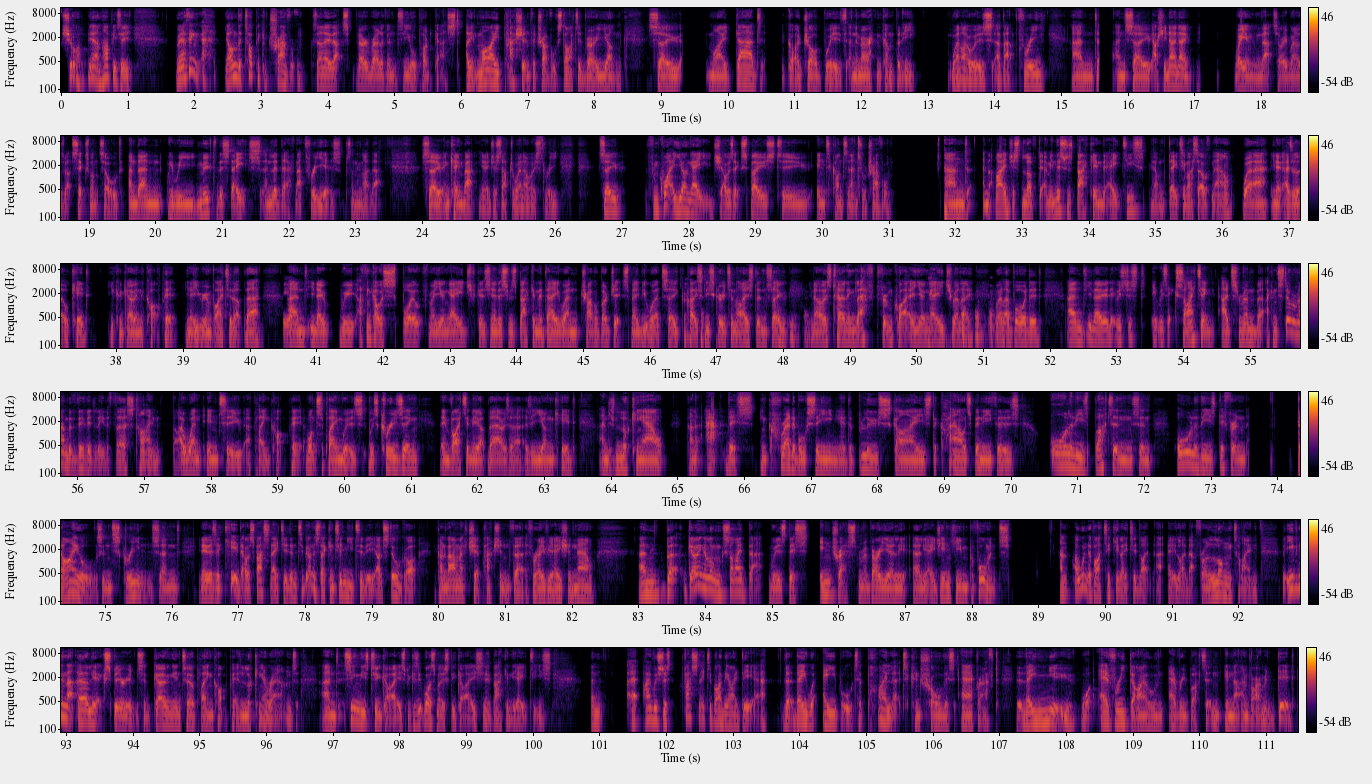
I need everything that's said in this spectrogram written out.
Sure. Yeah, I'm happy to. I mean, I think on the topic of travel, because I know that's very relevant to your podcast, I think my passion for travel started very young. So my dad got a job with an American company when I was about three, and and so actually no no way younger than that sorry when I was about six months old, and then we, we moved to the states and lived there for about three years something like that. So and came back you know just after when I was three. So from quite a young age, I was exposed to intercontinental travel. And and I just loved it. I mean, this was back in the 80s. You know, I'm dating myself now, where, you know, as a little kid, you could go in the cockpit. You know, you were invited up there, yeah. and you know, we. I think I was spoilt from a young age because you know this was back in the day when travel budgets maybe weren't so closely scrutinised, and so you know I was turning left from quite a young age when I when I boarded, and you know and it was just it was exciting. I just remember I can still remember vividly the first time that I went into a plane cockpit. Once the plane was was cruising, they invited me up there as a as a young kid and just looking out kind of at this incredible scene, you know, the blue skies, the clouds beneath us, all of these buttons and all of these different dials and screens. And, you know, as a kid, I was fascinated. And to be honest, I continue to be. I've still got a kind of amateur passion for, for aviation now. Um, but going alongside that was this interest from a very early, early age in human performance. And I wouldn't have articulated like that, like that for a long time. But even in that early experience of going into a plane cockpit and looking around and seeing these two guys, because it was mostly guys, you know, back in the 80s, and um, I was just fascinated by the idea that they were able to pilot, control this aircraft, that they knew what every dial and every button in that environment did.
